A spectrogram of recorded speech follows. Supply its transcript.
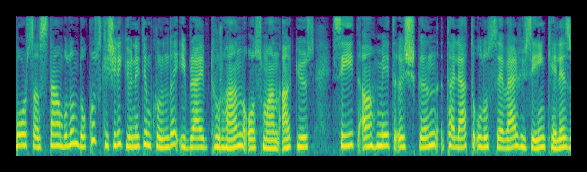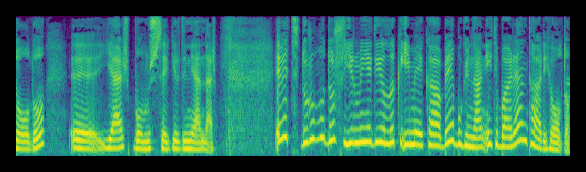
Borsa İstanbul'un 9 kişilik yönetim kurulunda İbrahim Turhan, Osman Akyüz, Seyit Ahmet Işkın, Talat Ulussever, Hüseyin Kelezoğlu e, yer bulmuş sevgili dinleyenler. Evet durumudur 27 yıllık İMKB bugünden itibaren tarih oldu.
